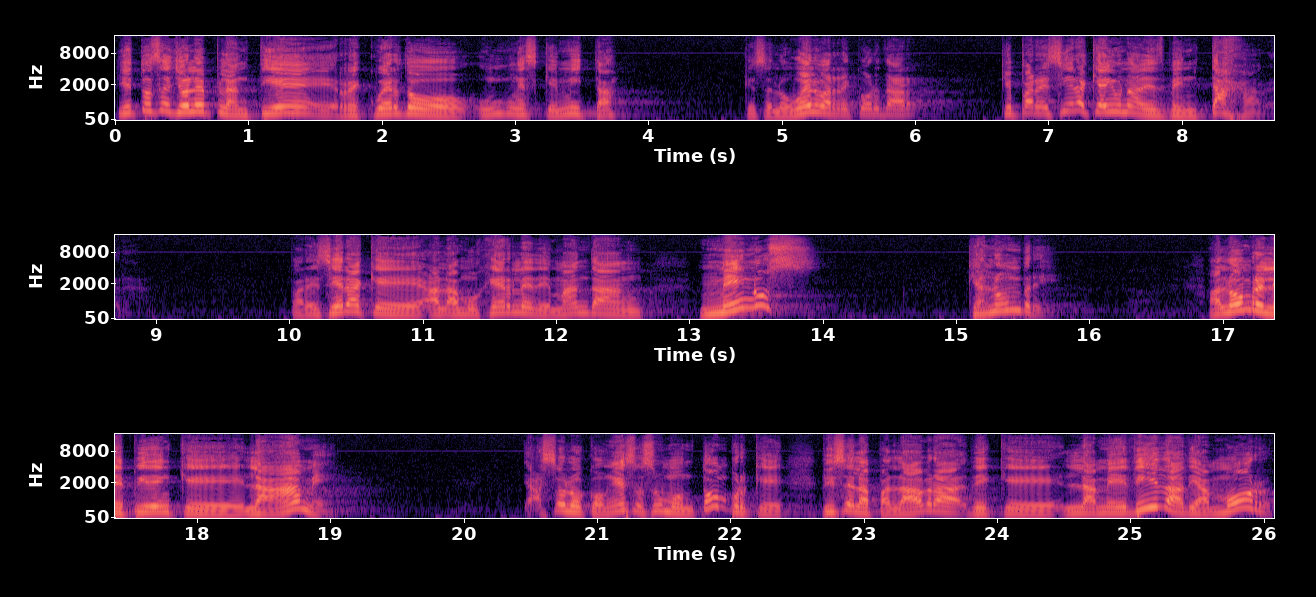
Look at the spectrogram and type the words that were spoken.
Y entonces yo le planteé, eh, recuerdo un esquemita, que se lo vuelvo a recordar, que pareciera que hay una desventaja, ¿verdad? Pareciera que a la mujer le demandan menos que al hombre. Al hombre le piden que la ame. Ya solo con eso es un montón, porque dice la palabra de que la medida de amor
